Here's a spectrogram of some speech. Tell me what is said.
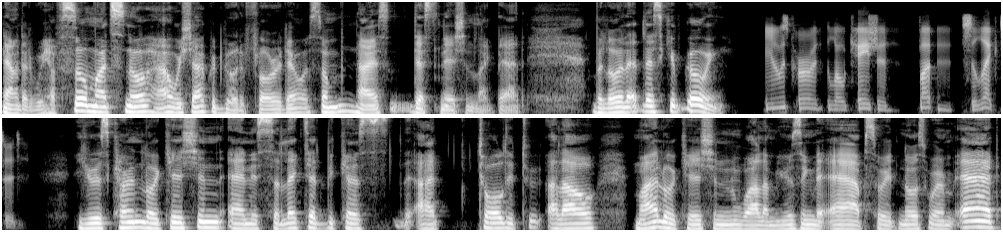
now that we have so much snow, I wish I could go to Florida or some nice destination like that. Below that, let's keep going. Use current location button selected. use current location and it's selected because I told it to allow my location while I'm using the app so it knows where I'm at.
